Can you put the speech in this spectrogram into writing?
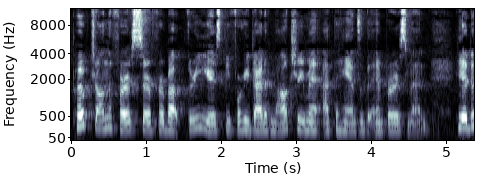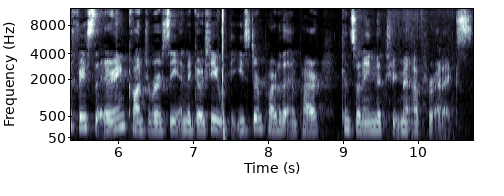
Pope John I served for about three years before he died of maltreatment at the hands of the emperor's men. He had to face the Arian controversy and negotiate with the eastern part of the empire concerning the treatment of heretics.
